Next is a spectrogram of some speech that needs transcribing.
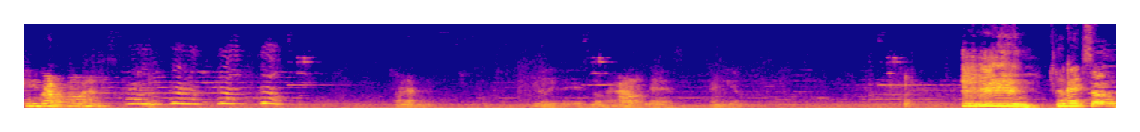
Can you grab my phone? Matter. I don't know who that is. Thank you. okay, so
